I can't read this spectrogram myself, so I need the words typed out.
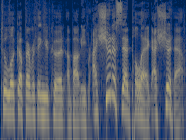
to look up everything you could about Eber. I should have said Peleg. I should have.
